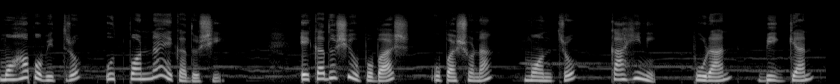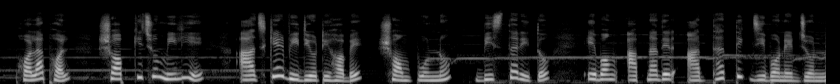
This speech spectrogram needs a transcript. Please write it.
মহাপবিত্র উৎপন্না একাদশী। একাদশী উপবাস, উপাসনা, মন্ত্র, কাহিনী, পুরাণ, বিজ্ঞান, ফলাফল সবকিছু মিলিয়ে আজকের ভিডিওটি হবে সম্পূর্ণ, বিস্তারিত এবং আপনাদের আধ্যাত্মিক জীবনের জন্য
